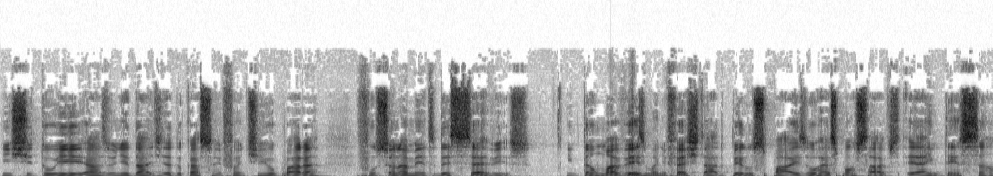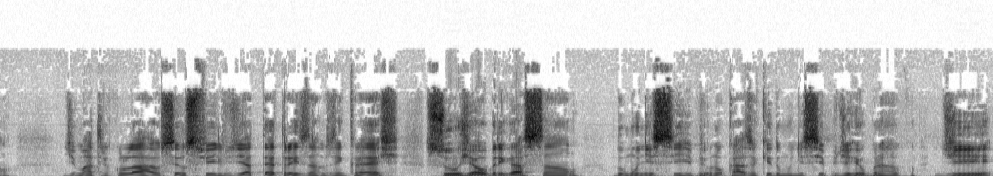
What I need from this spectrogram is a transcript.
instituir as unidades de educação infantil para o funcionamento desse serviço. Então, uma vez manifestado pelos pais ou responsáveis é a intenção de matricular os seus filhos de até 3 anos em creche, surge a obrigação do município, no caso aqui do município de Rio Branco, de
